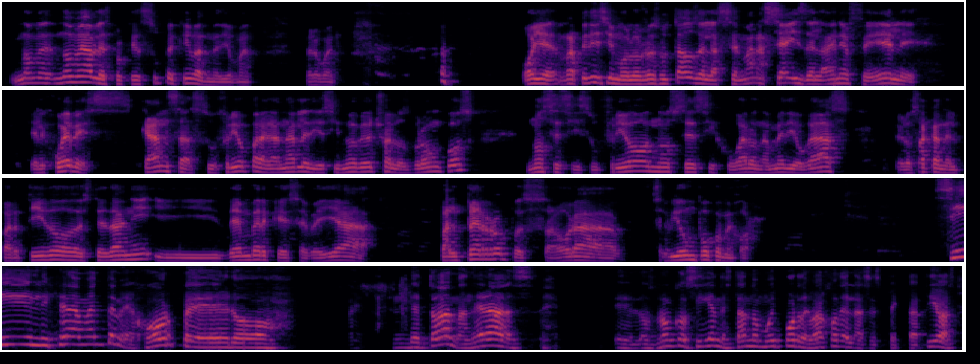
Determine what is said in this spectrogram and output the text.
No me, no me hables porque supe que iban medio mal, pero bueno. Oye, rapidísimo, los resultados de la semana 6 de la NFL. El jueves, Kansas sufrió para ganarle 19-8 a los Broncos. No sé si sufrió, no sé si jugaron a medio gas, pero sacan el partido este Dani y Denver que se veía pal perro, pues ahora se vio un poco mejor. Sí, ligeramente mejor, pero de todas maneras, eh, los Broncos siguen estando muy por debajo de las expectativas,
